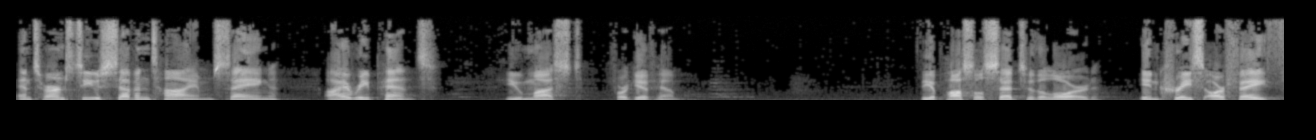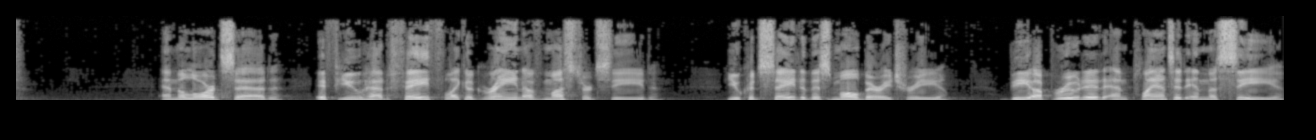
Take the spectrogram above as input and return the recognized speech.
and turns to you 7 times saying, I repent, you must forgive him. The apostle said to the Lord, Increase our faith. And the Lord said, If you had faith like a grain of mustard seed, you could say to this mulberry tree, Be uprooted and planted in the sea,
